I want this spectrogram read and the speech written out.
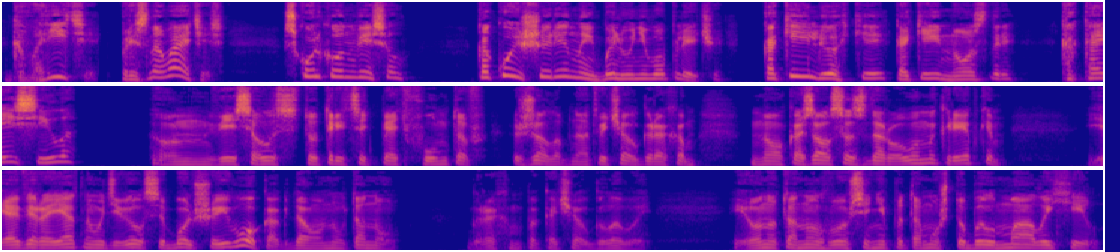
Говорите, признавайтесь. Сколько он весил? Какой ширины были у него плечи? Какие легкие, какие ноздри? Какая сила? «Он весил 135 фунтов», — жалобно отвечал Грехом, «но оказался здоровым и крепким. Я, вероятно, удивился больше его, когда он утонул». Грехом покачал головой. «И он утонул вовсе не потому, что был малый хил.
